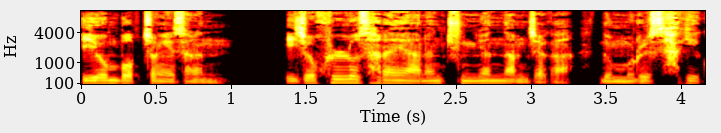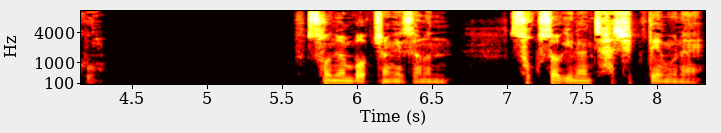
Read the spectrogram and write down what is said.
이혼법정에서는 이제 홀로 살아야 하는 중년 남자가 눈물을 사기고 소년법정에서는 속썩이는 자식 때문에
